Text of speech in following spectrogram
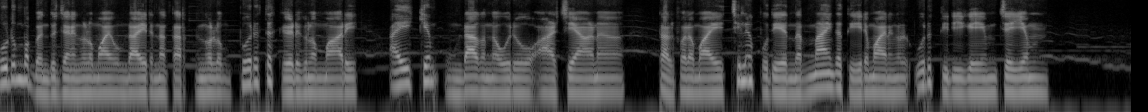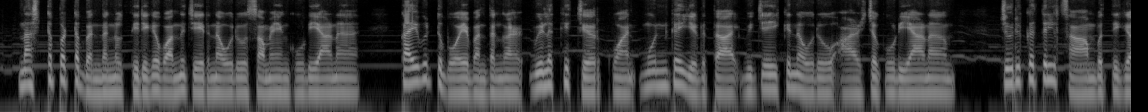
കുടുംബ ബന്ധുജനങ്ങളുമായി ഉണ്ടായിരുന്ന തർക്കങ്ങളും പൊരുത്തക്കേടുകളും മാറി ഐക്യം ഉണ്ടാകുന്ന ഒരു ആഴ്ചയാണ്. തൽഫലമായി ചില പുതിയ നിർണായക തീരുമാനങ്ങൾ ഉരുത്തിരിയുകയും ചെയ്യും. നഷ്ടപ്പെട്ട ബന്ധങ്ങൾ തിരികെ വന്നു ചേരുന്ന ഒരു സമയം കൂടിയാണ്. കൈവിട്ടുപോയ ബന്ധങ്ങൾ വിളക്കി ചേർക്കുവാൻ മുൻകൈയെടുത്താൽ വിജയിക്കുന്ന ഒരു ആഴ്ച കൂടിയാണ്. ചുരുക്കത്തിൽ സാമ്പത്തിക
